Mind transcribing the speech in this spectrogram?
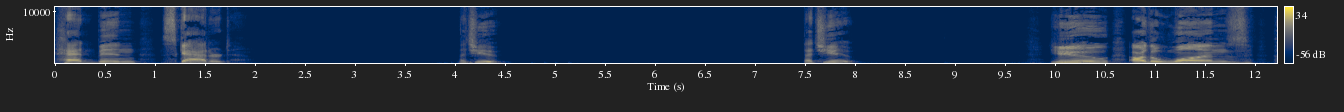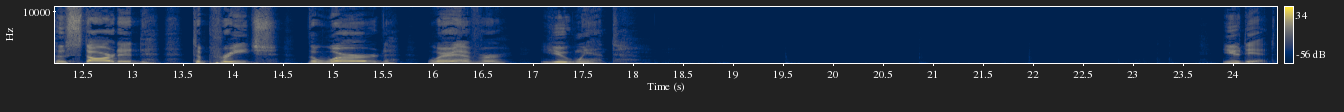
had been scattered, that's you. That's you. You are the ones who started to preach the word wherever you went. You did.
